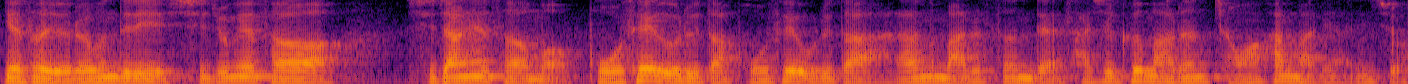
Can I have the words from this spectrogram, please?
그래서 여러분들이 시중에서 시장에서 뭐 보세 의류다, 보세 의류다라는 말을 쓰는데 사실 그 말은 정확한 말이 아니죠.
